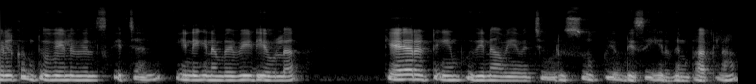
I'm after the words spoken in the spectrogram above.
வெல்கம் டு வேலுவேல்ஸ் கிச்சன். இன்றைக்கி நம்ம வீடியோவில் கேரட்டையும் புதினாவையும் வச்சு ஒரு சூப் எப்படி செய்கிறதுன்னு பார்க்கலாம்.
